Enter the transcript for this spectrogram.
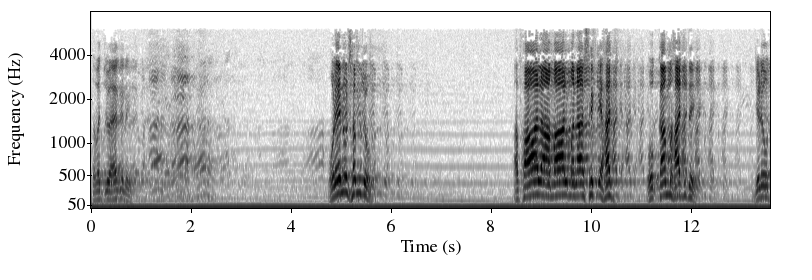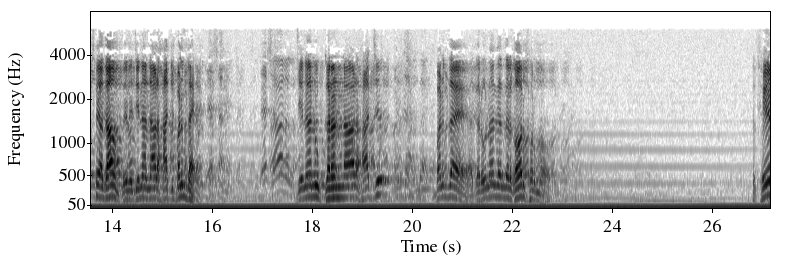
توجہ ہے کہ نہیں؟ ہوں یہ سمجھو۔ افال امال مناسک حج، وہ کم حج دے، جڑے اتے ادا ہوتے ہیں جنہ حج بنتا ہے۔ جنہوں کرن حج بنتا ہے، اگر انہوں دے اندر غور فرماؤ، تو پھر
